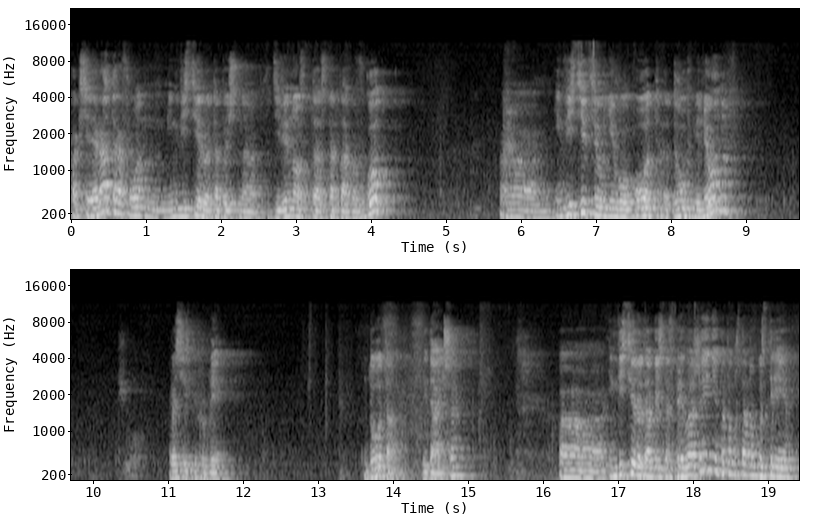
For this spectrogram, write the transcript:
акселераторов. Он инвестирует обычно в 90 стартапов в год. Э, Инвестиции у него от 2 миллионов? Российских рублей до там и дальше. А, Инвестируют обычно в приложение, потому что оно быстрее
